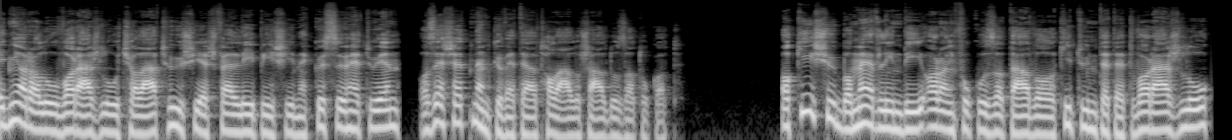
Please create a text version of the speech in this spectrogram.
Egy nyaraló varázsló család hősies fellépésének köszönhetően az eset nem követelt halálos áldozatokat. A később a Merlin díj aranyfokozatával kitüntetett varázsló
